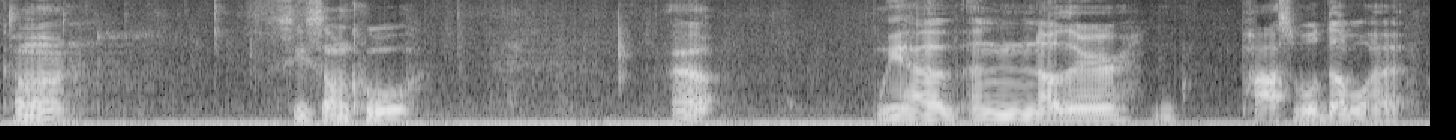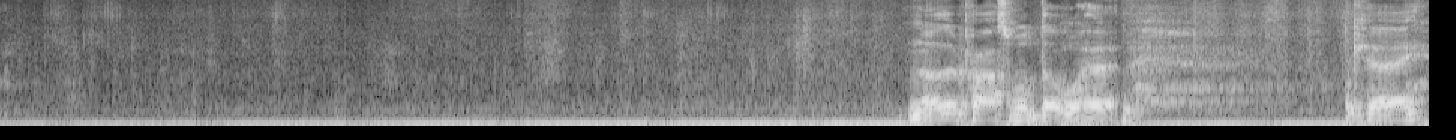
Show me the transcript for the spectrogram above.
Come on. See something cool. Oh we have another possible double het Another possible double het. Okay.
